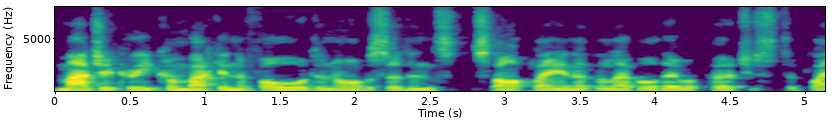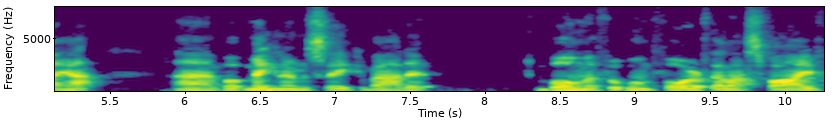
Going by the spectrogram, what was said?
magically come back in the fold and all of a sudden start playing at the level they were purchased to play at. Uh, but make no mistake about it, Bournemouth have won four of their last five.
